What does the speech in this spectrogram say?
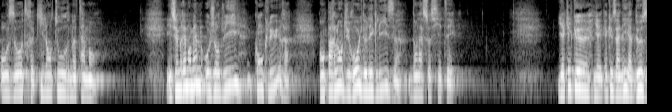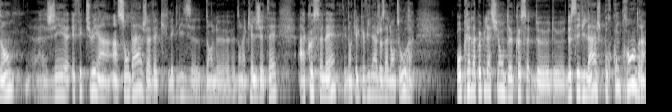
aux autres qui l'entourent notamment. Et j'aimerais moi-même aujourd'hui conclure en parlant du rôle de l'Église dans la société. Il y a quelques, années, il y a deux ans, j'ai effectué un, sondage avec l'église dans laquelle j'étais, à Cossonay et dans quelques villages aux alentours, auprès de la population de, ces villages pour comprendre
